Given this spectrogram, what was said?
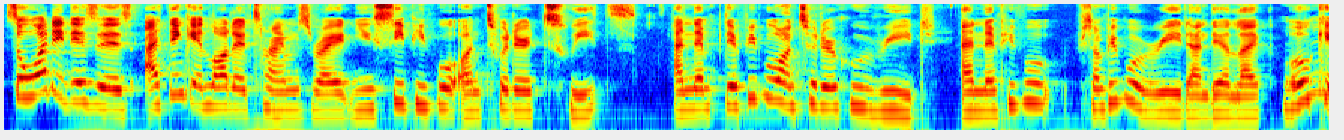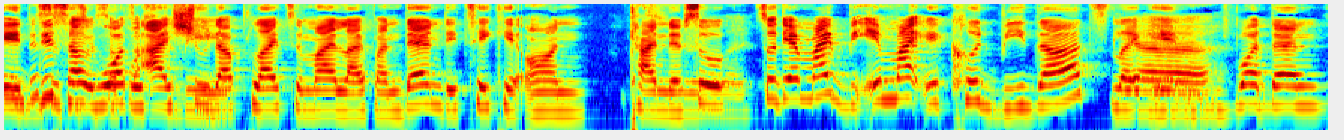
so what it is is I think a lot of times, right, you see people on Twitter tweets and then there are people on Twitter who read and then people some people read and they're like, okay, Mm, this this, is is, what I should apply to my life and then they take it on kind of so so there might be it might it could be that like Yeah. it, but then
